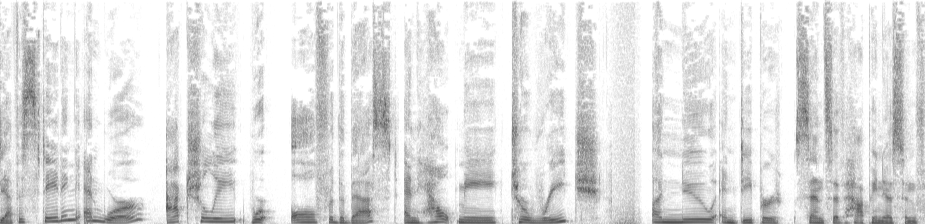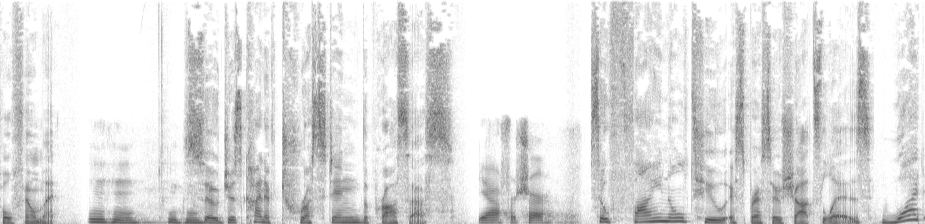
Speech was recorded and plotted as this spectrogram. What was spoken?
devastating and were actually were all for the best and helped me to reach a new and deeper sense of happiness and fulfillment. Mm-hmm, mm-hmm. So just kind of trusting the process. Yeah, for sure. So, final two espresso shots, Liz. What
